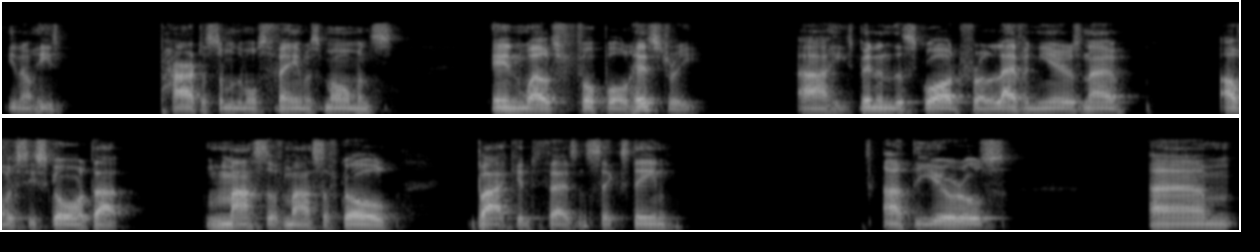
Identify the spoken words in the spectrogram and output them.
you know he's part of some of the most famous moments in Welsh football history. Uh, he's been in the squad for 11 years now. Obviously, scored that massive, massive goal back in 2016 at the Euros. Um,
